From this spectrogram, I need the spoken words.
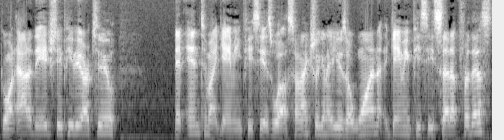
going out of the HD PVR2 and into my gaming PC as well. So I'm actually going to use a one gaming PC setup for this.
